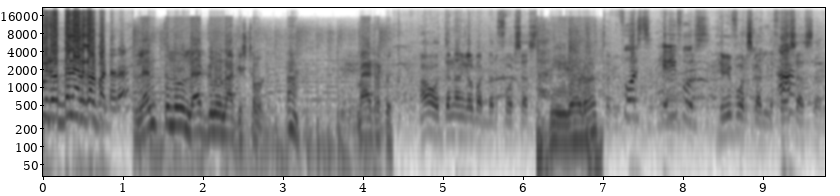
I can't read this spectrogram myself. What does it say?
మీరు వద్దని వెనకాల పడ్డారా? లెంత్లు లెగ్లు నాకు ఇష్టం ఉండదు. మ్యాటర్కి వచ్చి వద్దని వెనకాల పడ్డారు ఫోర్స్ చేస్తారు. Force heavy force heavy force కాదు ఫోర్స్ చేస్తారు.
